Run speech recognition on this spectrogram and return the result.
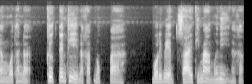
ยังโบ่ทันละคึกเต็มที่นะครับ นกปลา บริเวณสายที่มาเมื่อนี้นะครับ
